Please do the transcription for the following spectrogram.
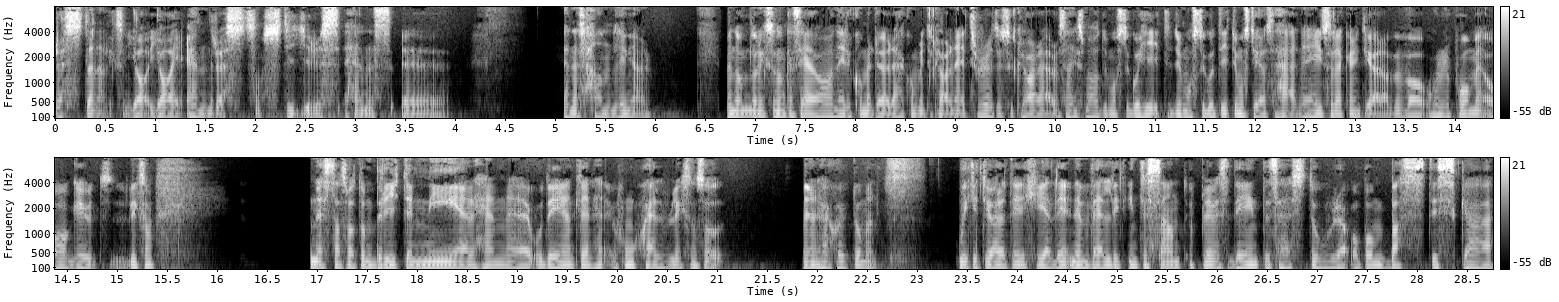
rösterna. Liksom. Jag, jag är en röst som styr hennes, eh, hennes handlingar. Men de, de, liksom, de kan säga, nej du kommer dö, det här kommer du inte klara, nej tror du att du ska klara det här? Och sen liksom, du måste gå hit, du måste gå dit, du måste göra så här, nej så där kan du inte göra, vad håller du på med? Åh oh, gud, liksom nästan som att de bryter ner henne och det är egentligen hon själv liksom så med den här sjukdomen. Vilket gör att det är, helt, det är en väldigt intressant upplevelse. Det är inte så här stora och bombastiska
